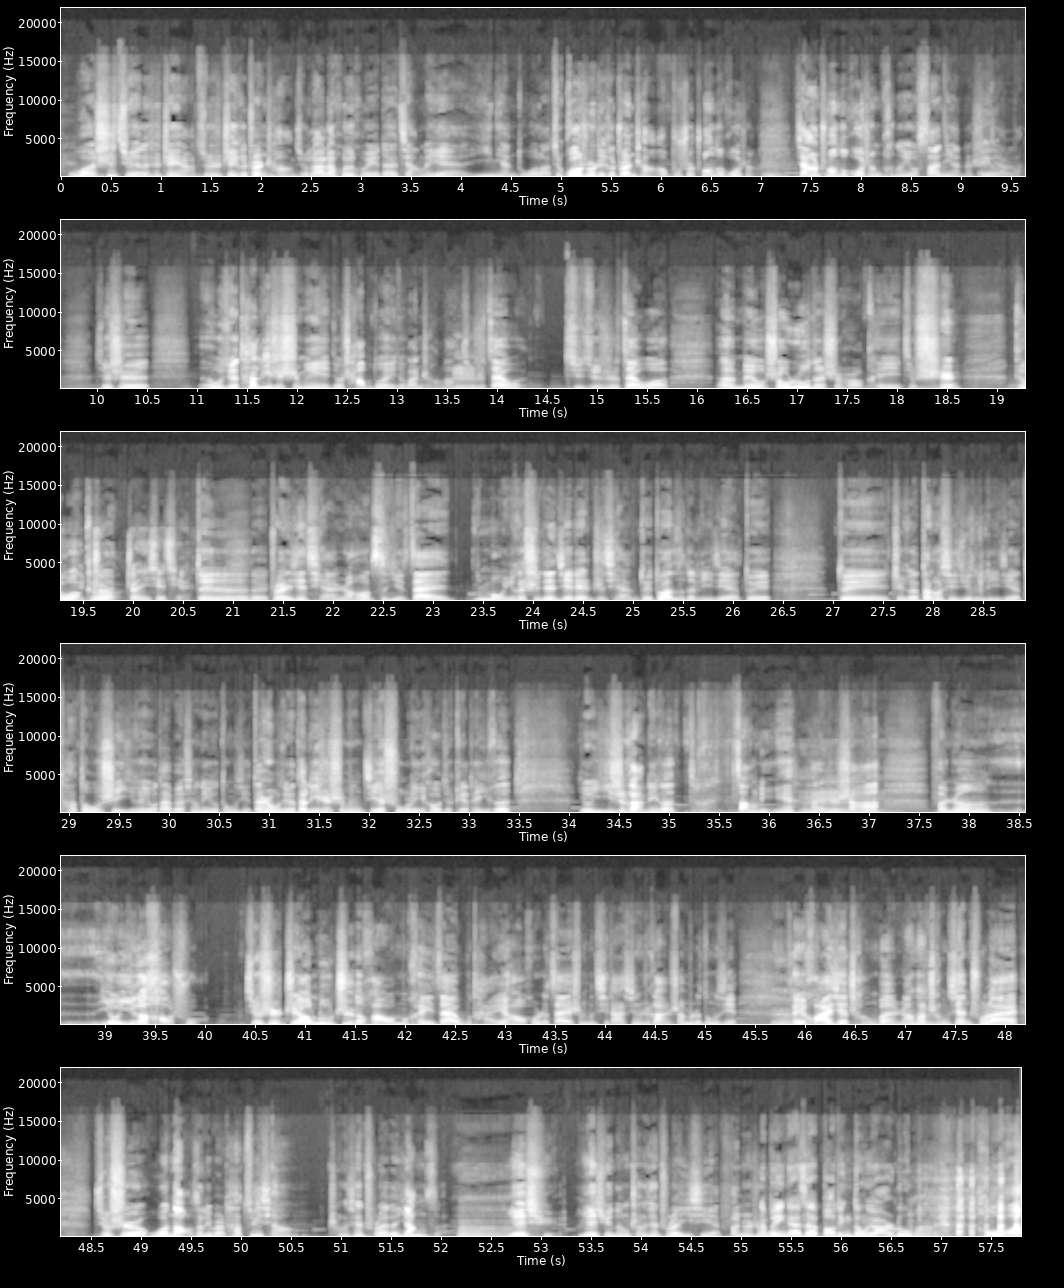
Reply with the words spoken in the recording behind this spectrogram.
我是觉得是这样，就是这个专场就来来回回的讲了也一年多了，就光说这个专场啊，不说创作过程，嗯加上创作过程可能有三年的时间哎了，就是，呃，我觉得它历史使命也就差不多也就完成了，嗯就是在我就就是在我呃没有收入的时候，可以就是 给我给我赚一些钱。对对对对赚一些钱，然后自己在某一个时间节点之前对段子的理解，对。对这个单口喜剧的理解，它都是一个有代表性的一个东西。但是我觉得它历史使命结束了以后，就给它一个有仪式感的一个葬礼还是啥，嗯？反正、呃、有一个好处，就是只要录制的话，我们可以在舞台也好，或者在什么其他形式感上面的东西，嗯可以花一些成本，让它嗯呈现出来，就是我脑子里边它最想呈现出来的样子。嗯，也许，也许能呈现出来一些，反正是我那不应该在保定动物园录吗？火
